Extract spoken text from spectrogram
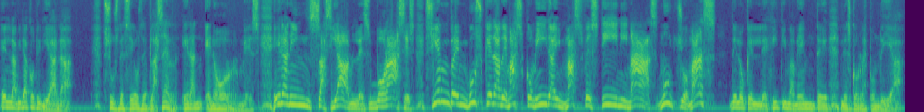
en la vida cotidiana. Sus deseos de placer eran enormes, eran insaciables, voraces, siempre en búsqueda de más comida y más festín y más, mucho más de lo que legítimamente les correspondía.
